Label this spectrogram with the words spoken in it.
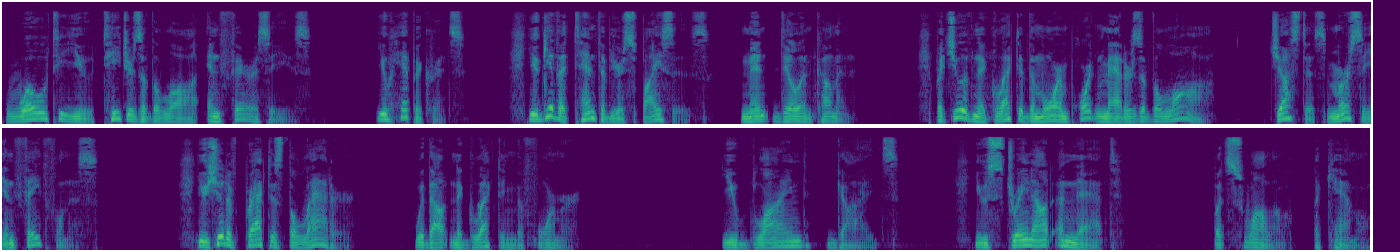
Woe to you teachers of the law and pharisees you hypocrites. You give a tenth of your spices mint dill and cumin. But you have neglected the more important matters of the law justice mercy and faithfulness. You should have practiced the latter without neglecting the former. You blind guides. You strain out a gnat but swallow a camel.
